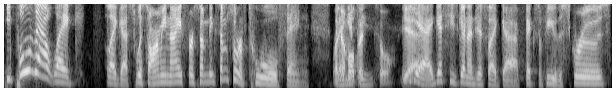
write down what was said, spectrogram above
He pulls out like like a Swiss Army knife or something, some sort of tool thing. Like a multi tool. Yeah. Yeah. I guess he's gonna just like uh, fix a few of the screws.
